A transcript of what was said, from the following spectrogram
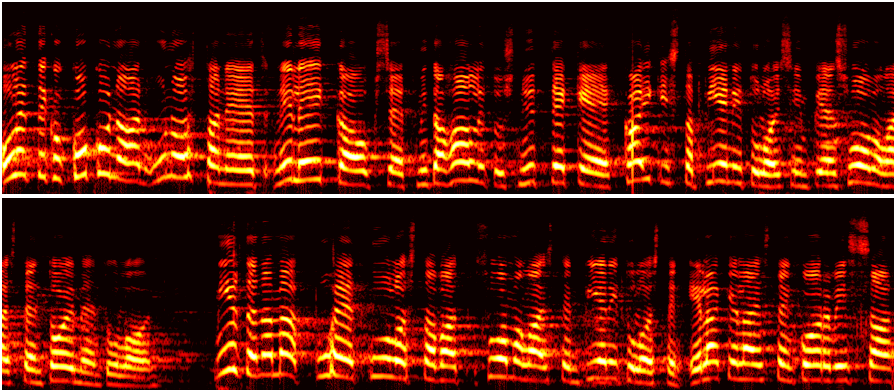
Oletteko kokonaan unohtaneet ne leikkaukset mitä hallitus nyt tekee kaikista pienituloisimpien suomalaisten toimeentuloon miltä nämä puheet kuulostavat suomalaisten pienituloisten eläkeläisten korvissa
